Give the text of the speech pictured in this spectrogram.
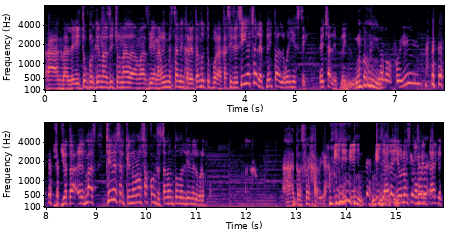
Ándale, ¿y tú por qué no has dicho nada más bien? A mí me están encaretando tú por acá. Si de sí, échale pleito al güey este. Échale pleito. yo no fui. yo es más, ¿quién es el que no nos ha contestado en todo el día en el grupo? Ah, entonces fue Javier. Y, ya leyó los comentarios.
